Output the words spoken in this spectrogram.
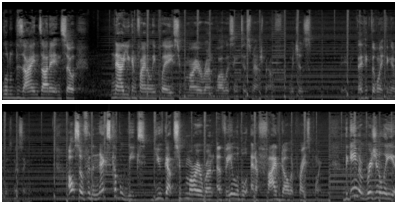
little designs on it, and so now you can finally play Super Mario Run while listening to Smash Mouth, which is, I think, the only thing that was missing. Also, for the next couple weeks, you've got Super Mario Run available at a $5 price point. The game originally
